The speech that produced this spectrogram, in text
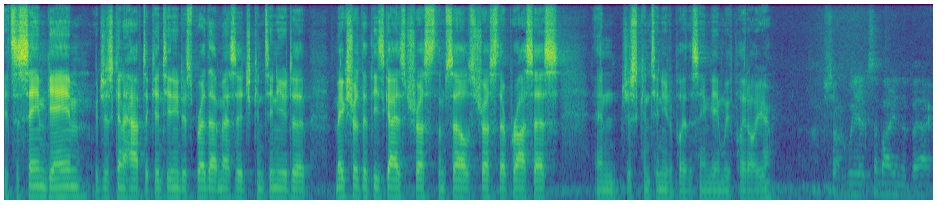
it's the same game. We're just going to have to continue to spread that message, continue to make sure that these guys trust themselves, trust their process, and just continue to play the same game we've played all year. Sorry, we had somebody in the back.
